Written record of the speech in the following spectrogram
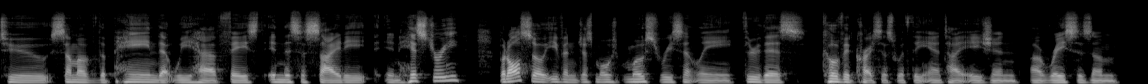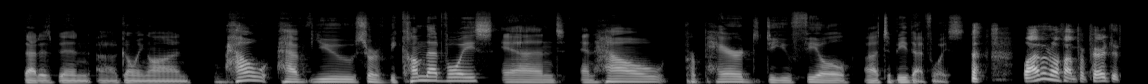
to some of the pain that we have faced in this society in history, but also even just most most recently through this COVID crisis with the anti-Asian uh, racism that has been uh, going on how have you sort of become that voice and and how prepared do you feel uh, to be that voice Well, I don't know if I'm prepared to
